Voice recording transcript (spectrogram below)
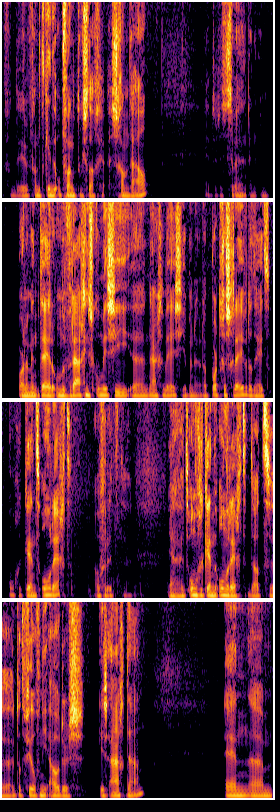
van, de, van het kinderopvangtoeslagschandaal. Er is een, een parlementaire ondervragingscommissie uh, naar geweest. Die hebben een rapport geschreven, dat heet Ongekend Onrecht. Over het, uh, ja, het ongekende onrecht dat, uh, dat veel van die ouders is aangedaan. En um,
